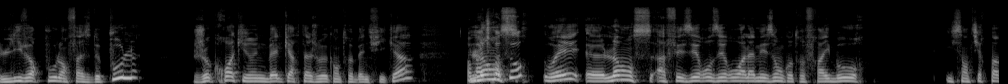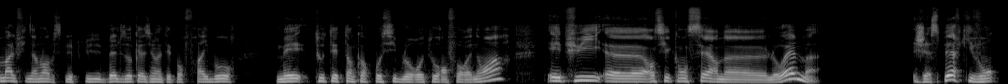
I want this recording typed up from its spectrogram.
Liverpool en phase de poule. Je crois qu'ils ont une belle carte à jouer contre Benfica. Au match retour Oui, euh, Lens a fait 0-0 à la maison contre Freiburg. Il s'en tire pas mal finalement parce que les plus belles occasions étaient pour Freiburg. Mais tout est encore possible au retour en forêt noire. Et puis, euh, en ce qui concerne euh, l'OM, j'espère qu'ils vont,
